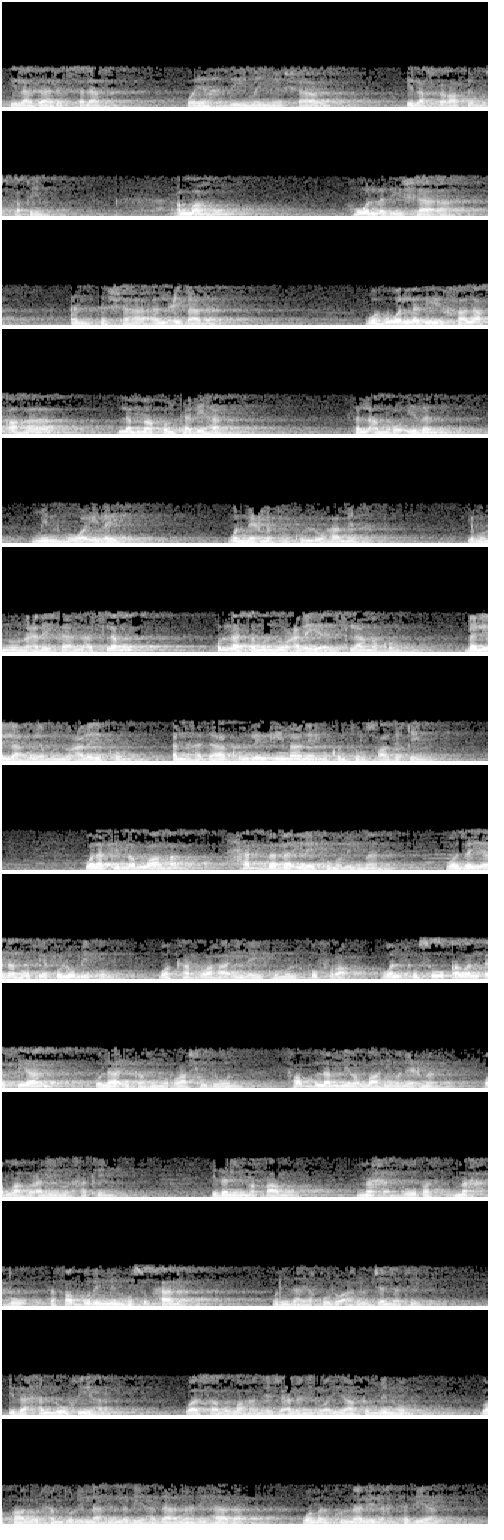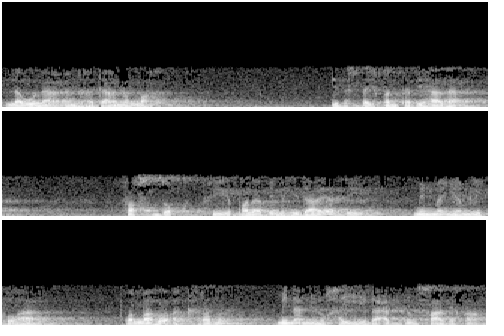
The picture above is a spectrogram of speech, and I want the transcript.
إلى دار السلام ويهدي من يشاء إلى صراط مستقيم. الله هو الذي شاء أن تشاء العبادة وهو الذي خلقها لما قمت بها فالأمر إذن منه وإليه والنعمة كلها منه. يمنون عليك أن أسلموا؟ قل لا تمنوا علي إسلامكم بل الله يمن عليكم أن هداكم للإيمان إن كنتم صادقين. ولكن الله حبب إليكم الإيمان وزينه في قلوبكم وكره إليكم الكفر والفسوق والعصيان. أولئك هم الراشدون. فضلا من الله ونعمة. والله عليم حكيم. إذن المقام محض, محض تفضل منه سبحانه. ولذا يقول أهل الجنة إذا حلوا فيها وأسأل الله أن يجعلني وإياكم منهم. وقالوا الحمد لله الذي هدانا لهذا. وما كنا لنهتدي لولا أن هدانا الله. إذا استيقنت بهذا فاصدق في طلب الهداية ممن يملكها والله أكرم من أن يخيب عبدا صادقا.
